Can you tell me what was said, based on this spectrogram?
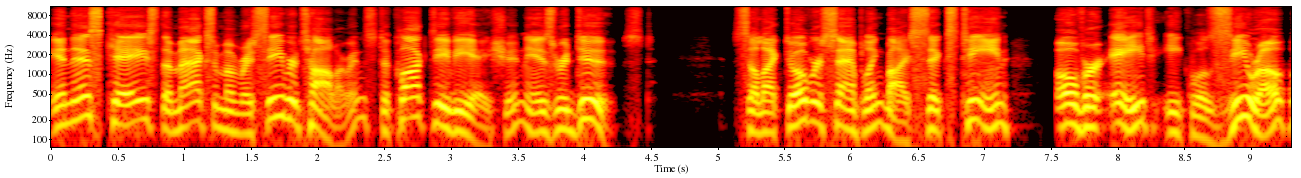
In this case, the maximum receiver tolerance to clock deviation is reduced. Select oversampling by 16 over 8 equals 0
